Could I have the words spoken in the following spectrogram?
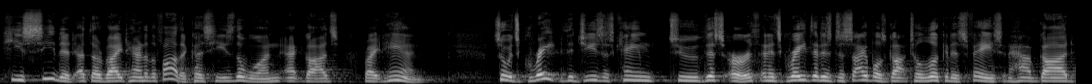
He's seated at the right hand of the father because he's the one at god's right hand. So it's great that jesus came to this earth and it's great that his disciples got to look at his face and have god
